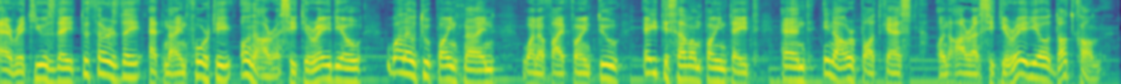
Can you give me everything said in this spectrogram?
every Tuesday to Thursday at 9.40 on Ara City Radio, 102.9, 105.2, 87.8 and in our podcast on aracityradio.com.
